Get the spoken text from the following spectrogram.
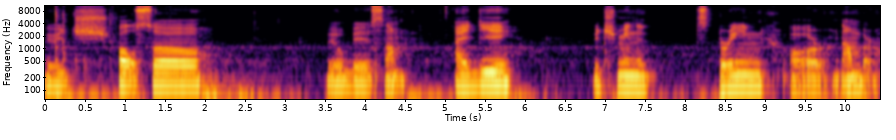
which also will be some id which means string or number.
